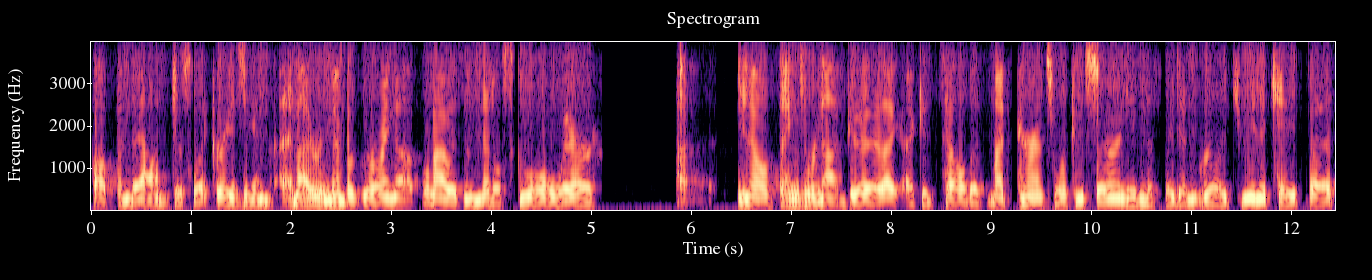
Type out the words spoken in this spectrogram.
up and down just like crazy. And and I remember growing up when I was in middle school, where, I, you know, things were not good. I, I could tell that my parents were concerned, even if they didn't really communicate that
